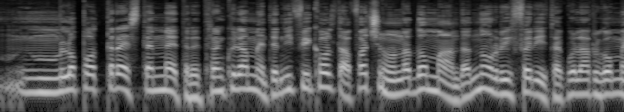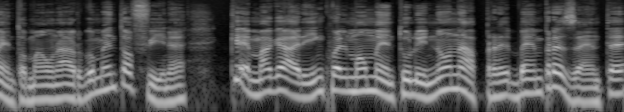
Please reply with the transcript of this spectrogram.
mm, lo potreste mettere tranquillamente in difficoltà facendo una domanda non riferita a quell'argomento ma a un argomento affine che magari in quel momento lui non ha pre- ben presente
